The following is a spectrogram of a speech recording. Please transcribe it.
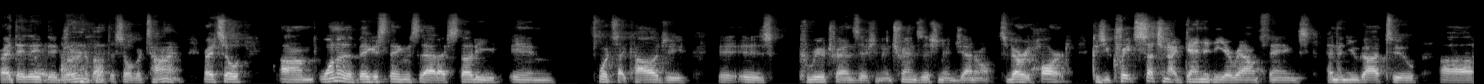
right? They they, they learn about this over time, right? So um, one of the biggest things that I study in sports psychology is career transition and transition in general. It's very hard because you create such an identity around things, and then you got to uh,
